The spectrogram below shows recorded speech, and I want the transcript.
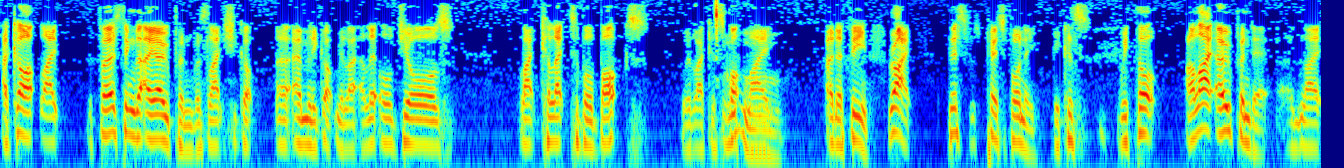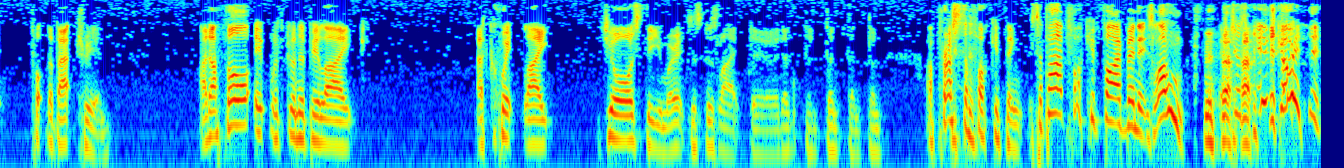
I got like the first thing that I opened was like she got uh, Emily got me like a little Jaws like collectible box with like a spotlight Ooh. and a theme. Right, this was piss funny because we thought I like opened it and like put the battery in, and I thought it was going to be like a quick like Jaws theme where it just goes like dun, dun, dun, dun, dun, dun. I pressed the fucking thing. It's about fucking five minutes long. It just keeps going.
